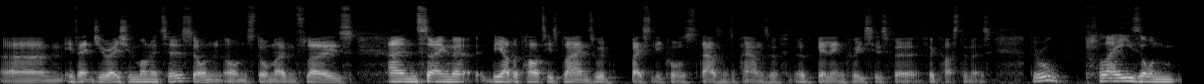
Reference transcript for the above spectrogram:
um, event duration monitors on on storm overflows and saying that the other party's plans would basically cause thousands of pounds of, of bill increases for for customers. They're all plays on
